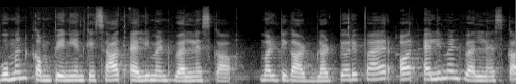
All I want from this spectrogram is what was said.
वुमन कंपेनियन के साथ एलिमेंट वेलनेस का मल्टीगार्ड ब्लड प्योरीफायर और एलिमेंट वेलनेस का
